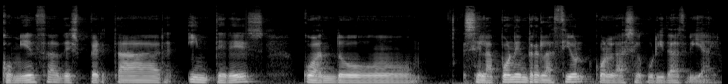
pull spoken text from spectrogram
comienza a despertar interés cuando se la pone en relación con la seguridad vial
